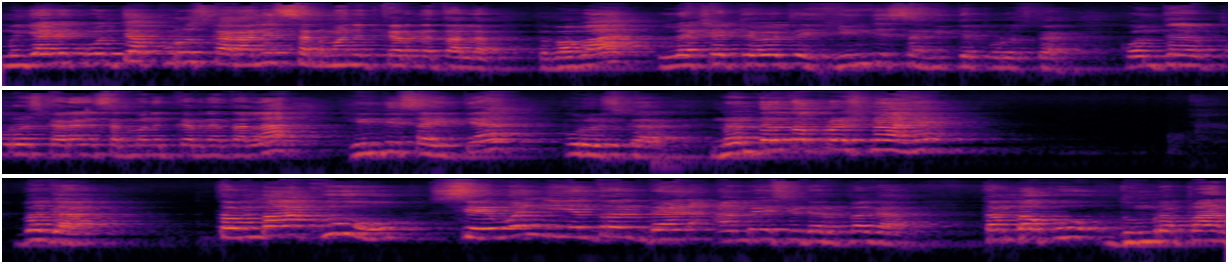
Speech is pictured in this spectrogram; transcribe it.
म्हणजे आणि कोणत्या पुरस्काराने सन्मानित करण्यात आलं? तर बाबा लक्षात ठेवायचं हिंदी साहित्य पुरस्कार. कोणत्या पुरस्काराने सन्मानित करण्यात आला? हिंदी साहित्य पुरस्कार. नंतरचा प्रश्न आहे. बघा तंबाखू सेवन नियंत्रण ब्रँड अँबॅसिडर बघा. तंबाखू धूम्रपान.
